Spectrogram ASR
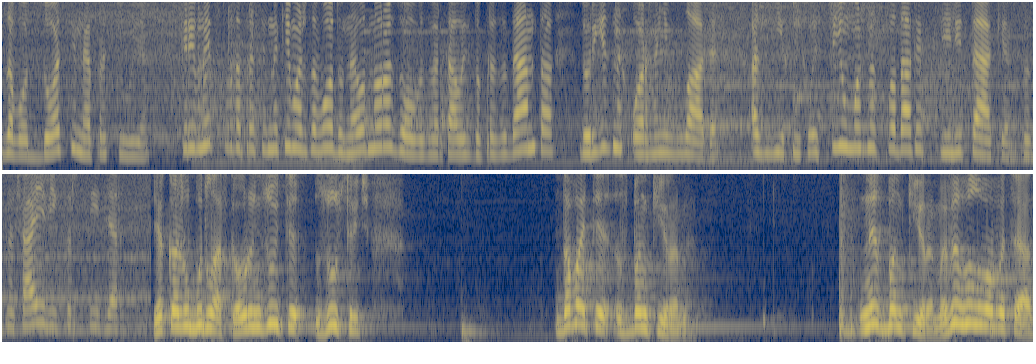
завод досі не працює. Керівництво та працівники машзаводу неодноразово звертались до президента, до різних органів влади. А з їхніх листів можна складати цілі теки, зазначає Віктор Сідляр. Я кажу, будь ласка, організуйте зустріч давайте з банкірами. Не з банкірами, ви голова ВЦА.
